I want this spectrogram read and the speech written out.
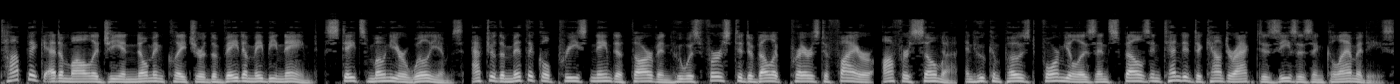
Topic etymology and nomenclature The Veda may be named, states Monier Williams, after the mythical priest named Atharvan who was first to develop prayers to fire, offer soma, and who composed formulas and spells intended to counteract diseases and calamities.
